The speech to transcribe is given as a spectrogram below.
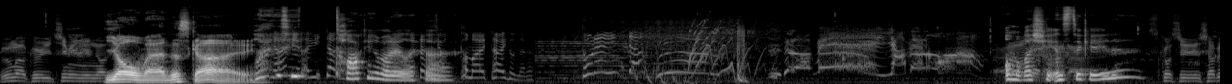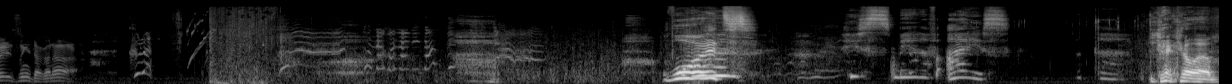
うまく一味にな Yo, man, this guy. Why is he talking about it like 私を that? 捕まえたいのならトレインダーフルー Oh my gosh, she instigated? What? He's made of ice. What the? You can't kill him.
